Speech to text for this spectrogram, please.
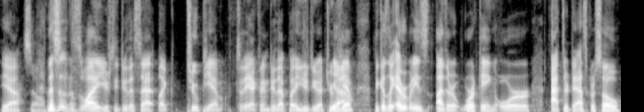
Yeah. So this is you know. this is why I usually do this at like 2 p.m. Today I couldn't do that, but I usually do at 2 yeah. p.m. because like everybody's either working or at their desk or so.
